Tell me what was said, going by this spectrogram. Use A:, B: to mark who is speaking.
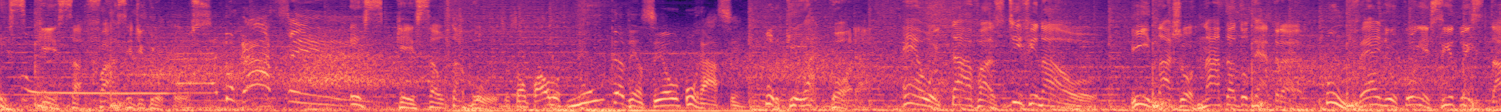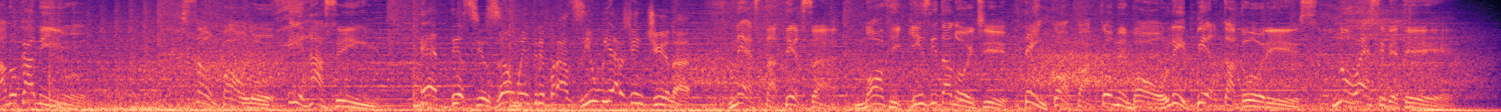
A: Esqueça a fase de grupos.
B: É Do Racing!
A: Esqueça o tabu.
B: O São Paulo nunca venceu o Racing.
A: Porque agora é oitavas de final. E na jornada do Tetra, um velho conhecido está no caminho. São Paulo e Racing.
B: É decisão entre Brasil e Argentina.
A: Nesta terça, 9h15 da noite, tem Copa Comembol Libertadores no SBT.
